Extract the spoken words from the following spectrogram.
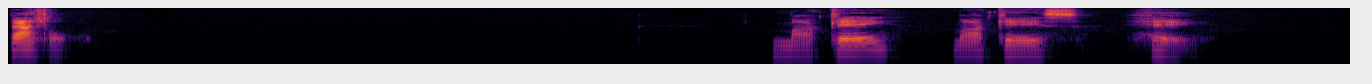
Battle Make, maques, hay.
